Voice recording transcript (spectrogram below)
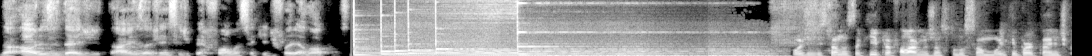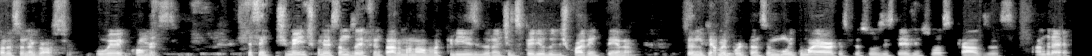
da Auris Ideias Digitais, agência de performance aqui de Florianópolis. Hoje estamos aqui para falarmos de uma solução muito importante para o seu negócio, o e-commerce. Recentemente, começamos a enfrentar uma nova crise durante esse período de quarentena, sendo que há uma importância muito maior que as pessoas estejam em suas casas. André,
